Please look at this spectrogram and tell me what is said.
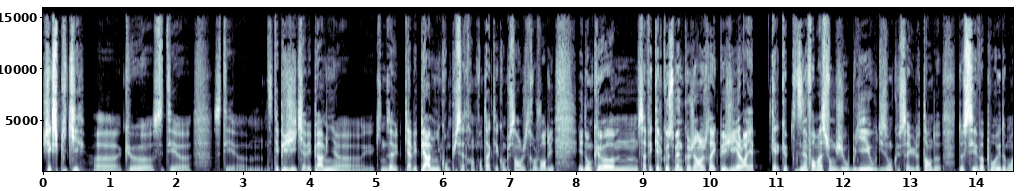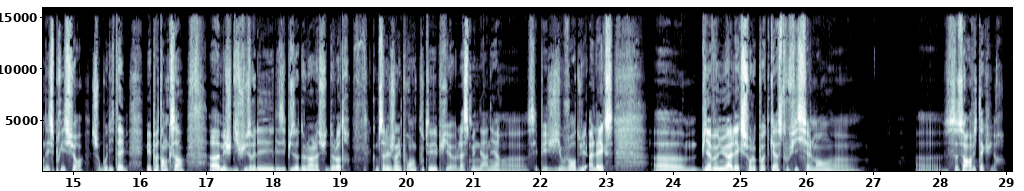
J'expliquais euh, que euh, c'était euh, c'était euh, c'était PJ qui avait permis euh, qui nous avait qui avait permis qu'on puisse être en contact et qu'on puisse enregistrer aujourd'hui. Et donc euh, ça fait quelques semaines que j'ai enregistré avec PJ. Alors il y a quelques petites informations que j'ai oubliées ou disons que ça a eu le temps de, de s'évaporer de mon esprit sur sur Bodytime, mais pas tant que ça. Mais je diffuserai les, les épisodes de l'un à la suite de l'autre. Comme ça les gens ils pourront écouter. Et puis la semaine dernière c'est PJ, aujourd'hui Alex. Bienvenue Alex sur le podcast officiellement. Ça sera ravi de t'accueillir.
